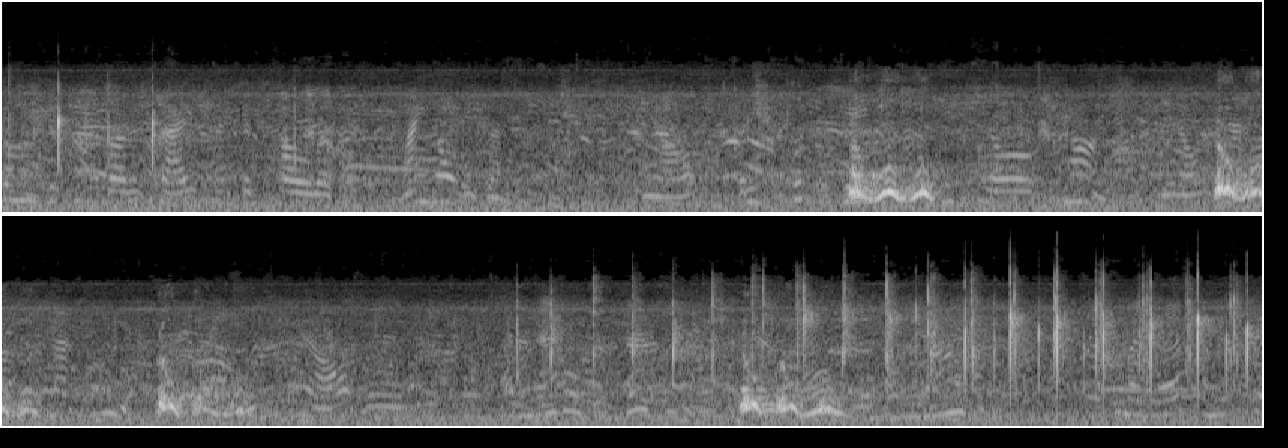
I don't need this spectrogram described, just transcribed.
someone just talked about his size, and I said, little? I know he's under, you know, but he's looks big, so young, you know, he's not two you know, and then I go, "This is good." You know? My dad, and he's so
